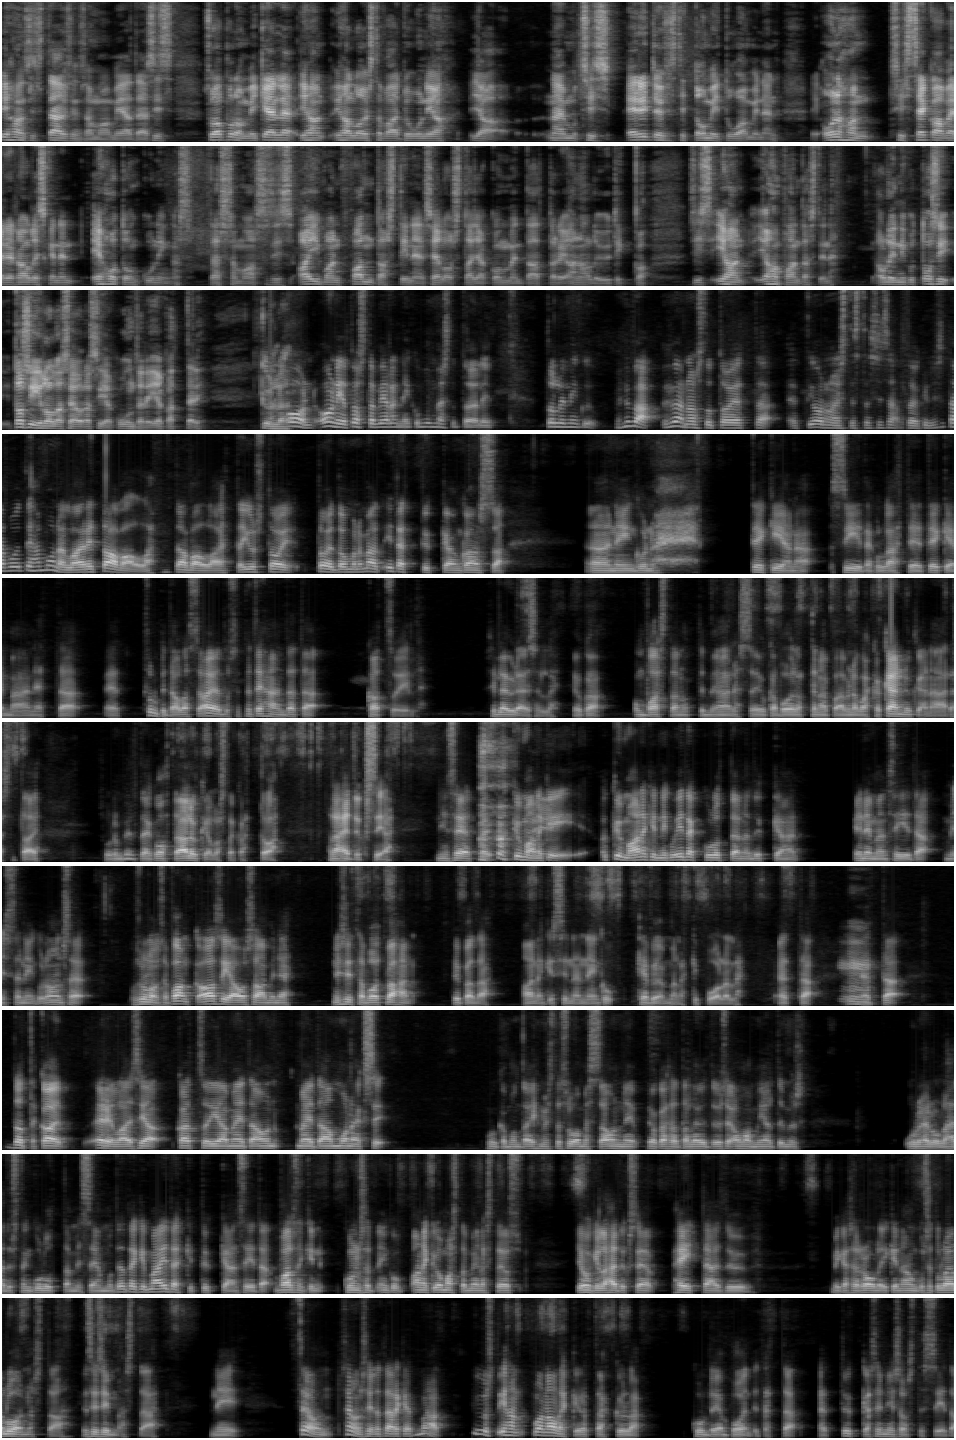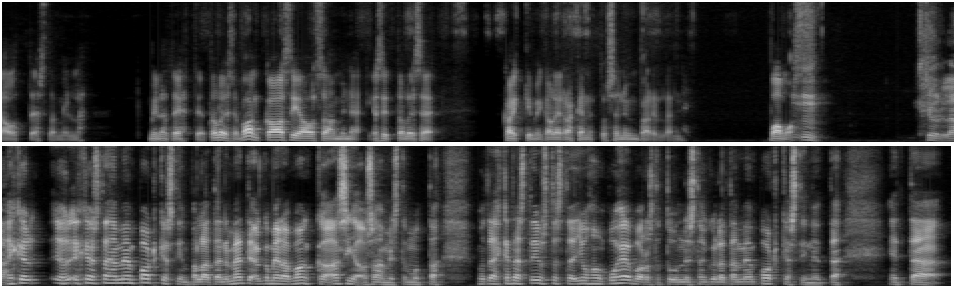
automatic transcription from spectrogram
Ihan siis täysin samaa mieltä. Ja siis Suopuron Mikelle ihan, ihan loistavaa duunia ja näin, mutta siis erityisesti Tomi Tuominen. Onhan siis se kaveri ralliskenen ehoton kuningas tässä maassa. Siis aivan fantastinen selostaja, kommentaattori, analyytikko. Siis ihan, ihan fantastinen. oli niin kuin tosi, tosi ilolla seurasi ja kuunteli ja katteli. Kyllä. On, on ja tuosta vielä niin kuin mun mielestä toi oli, toi oli niin kuin hyvä, hyvä nosto toi, että, että journalistista sisältöäkin, niin sitä voi tehdä monella eri tavalla, tavalla että just toi, toi tommonen, mä itse tykkään kanssa ää, niin kuin tekijänä siitä, kun lähtee tekemään, että, että sulla pitää olla se ajatus, että me tehdään tätä katsojille, sillä yleisölle, joka on vastaanottimen ääressä, joka voi olla tänä päivänä vaikka kännykän ääressä tai suurin piirtein kohta älykellosta katsoa lähetyksiä, niin se, että kyllä mä ainakin, kyllä mä ainakin niin kuin itse kuluttajana tykkään enemmän siitä, missä niin kuin on se, kun sulla on se vankka asiaosaaminen, niin sitten sä voit vähän hypätä ainakin sinne niin kuin kevyemmällekin puolelle. Että, mm. että totta kai erilaisia katsojia meitä on, meitä on moneksi, kuinka monta ihmistä Suomessa on, niin jokaiselta löytyy se oma mieltymys urheilulähetysten kuluttamiseen, mutta jotenkin mä itsekin tykkään siitä, varsinkin kun se niin kuin, ainakin omasta mielestä, jos johonkin lähetykseen heittäytyy, mikä se rooli ikinä on, kun se tulee luonnostaan ja sisimmästään, niin se on, se on siinä tärkeää. Mä just ihan voin allekirjoittaa kyllä kundien pointit, että, että tykkäsin isosti siitä otteesta, millä, millä tehtiin. Että oli se vankka asiaosaaminen ja sitten oli se kaikki, mikä oli rakennettu sen ympärille, niin vamos. Mm. Kyllä. Ehkä, ehkä jos tähän meidän podcastiin palataan, niin mä en tiedä, onko meillä vankkaa asiaosaamista, mutta, mutta ehkä tästä just tästä Juhon puheenvuorosta tunnistan kyllä tämän meidän podcastin, että, että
